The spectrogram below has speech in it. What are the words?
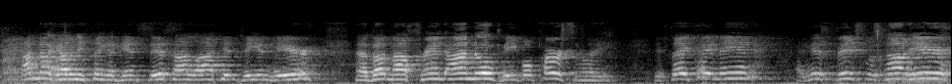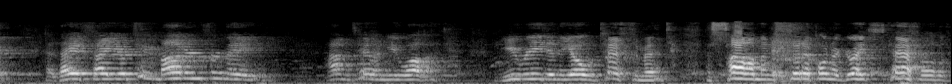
I've not got anything against this. I like it being here. Uh, but my friend, I know people personally. If they came in and this bench was not here, they'd say you're too modern for me. I'm telling you what. You read in the Old Testament, Solomon stood up on a great scaffold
